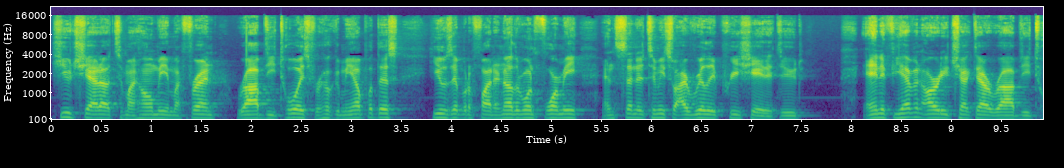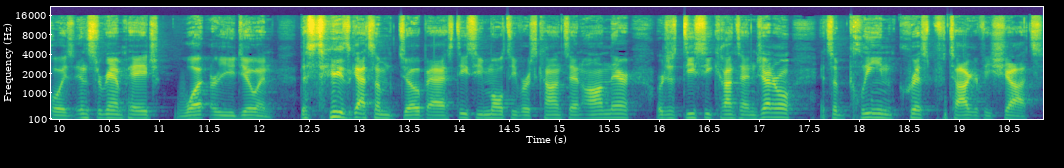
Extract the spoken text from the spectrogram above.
huge shout out to my homie and my friend Rob D Toys for hooking me up with this. He was able to find another one for me and send it to me, so I really appreciate it, dude. And if you haven't already checked out Rob D Toys Instagram page, what are you doing? This dude's got some dope ass DC multiverse content on there, or just DC content in general, and some clean, crisp photography shots.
